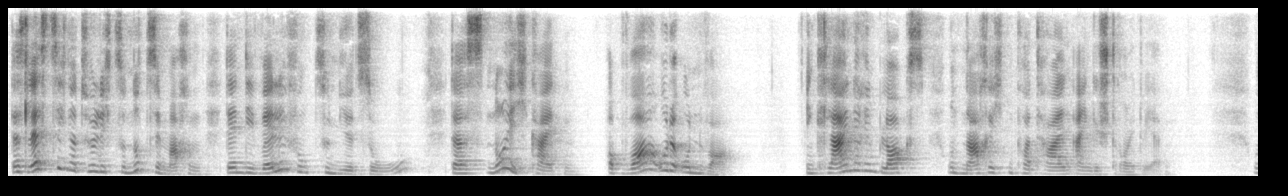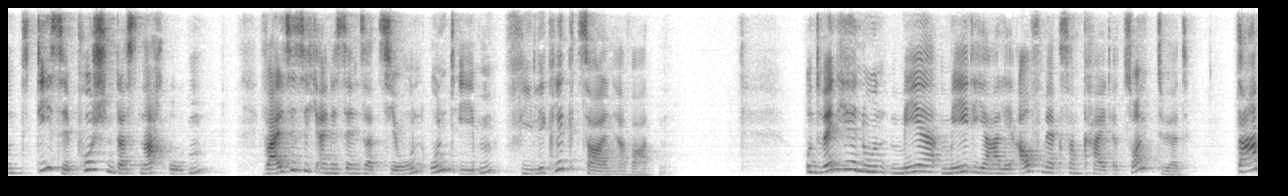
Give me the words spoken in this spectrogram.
Das lässt sich natürlich zunutze machen, denn die Welle funktioniert so, dass Neuigkeiten, ob wahr oder unwahr, in kleineren Blogs und Nachrichtenportalen eingestreut werden. Und diese pushen das nach oben, weil sie sich eine Sensation und eben viele Klickzahlen erwarten. Und wenn hier nun mehr mediale Aufmerksamkeit erzeugt wird, dann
